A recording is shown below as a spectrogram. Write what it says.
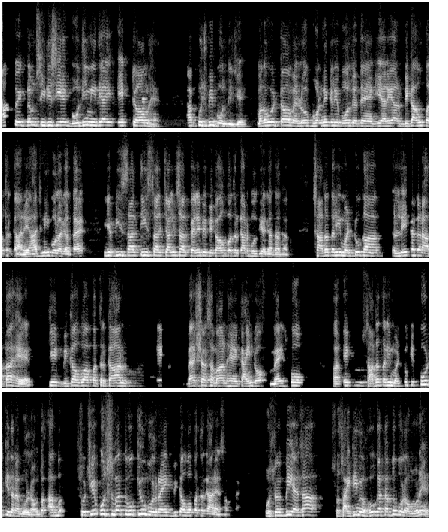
आप तो एकदम सीधी सी है। गोदी मीडिया एक टर्म है। आप कुछ भी बोल दीजिए। मतलब वो टर्म है। लोग बोलने के लिए बोल देते हैं कि, अरे यार, बिकाऊ पत्रकार है। आज नहीं बोला जाता है। ये 20 साल 30 साल 40 साल पहले भी बिकाऊ पत्रकार बोल दिया जाता था। सादत अली मंटू का लेख अगर आता है कि एक बिका हुआ पत्रकार वैश्या समान है काइंड ऑफ़ मैं इसको एक सादत अली मंटू की कोर्ट की तरह बोल रहा हूँ। तो अब सोचिए, उस वक्त वो क्यों बोल रहे हैं? एक बिका हुआ पत्रकार ऐसा होता है। उस वक्त भी ऐसा सोसाइटी में होगा, तब तो बोला उन्होंने।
